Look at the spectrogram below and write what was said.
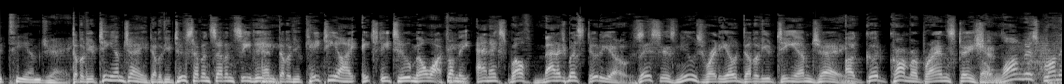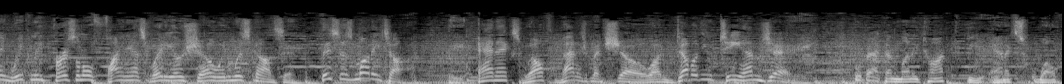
WTMJ. WTMJ, W277CV, and WKTI HD2 Milwaukee from the Annex Wealth Management Studios. This is News Radio WTMJ, a good karma brand station. The longest running weekly personal finance radio show in Wisconsin. This is Money Talk, the Annex Wealth Management Show on WTMJ. We're back on Money Talk, the Annex Wealth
